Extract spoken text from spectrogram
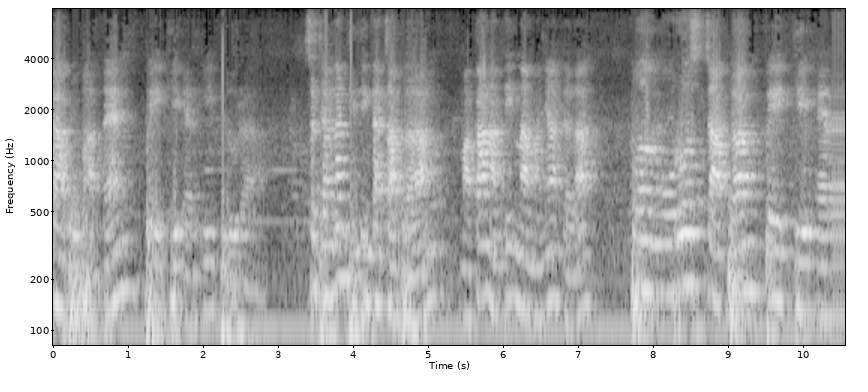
kabupaten PGRI Blora. Sedangkan di tingkat cabang, maka nanti namanya adalah pengurus cabang PGRI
